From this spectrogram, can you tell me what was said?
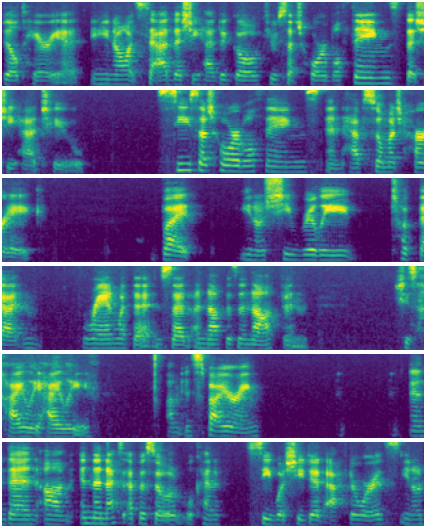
built Harriet. And you know, it's sad that she had to go through such horrible things, that she had to see such horrible things and have so much heartache. But, you know, she really took that and ran with it and said, enough is enough. And she's highly, highly um, inspiring. And then um, in the next episode, we'll kind of see what she did afterwards, you know,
